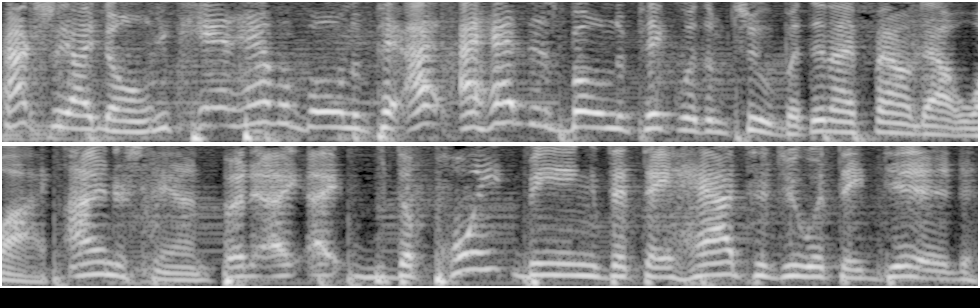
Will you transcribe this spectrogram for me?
Actually, I don't. You can't have a bone to pick. I, I had this bone to pick with them too, but then I found out why. I understand, but I, I, the point being that they had to do what they did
